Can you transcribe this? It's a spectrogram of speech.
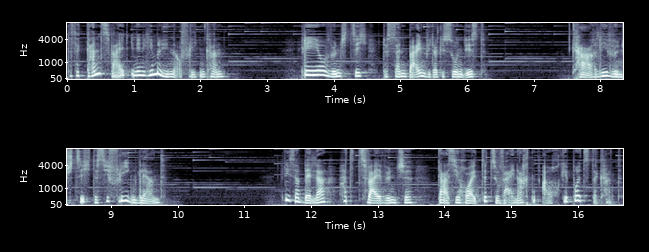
dass er ganz weit in den Himmel hinauffliegen kann. Leo wünscht sich, dass sein Bein wieder gesund ist. Carly wünscht sich, dass sie fliegen lernt. Lisabella hat zwei Wünsche, da sie heute zu Weihnachten auch Geburtstag hat.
